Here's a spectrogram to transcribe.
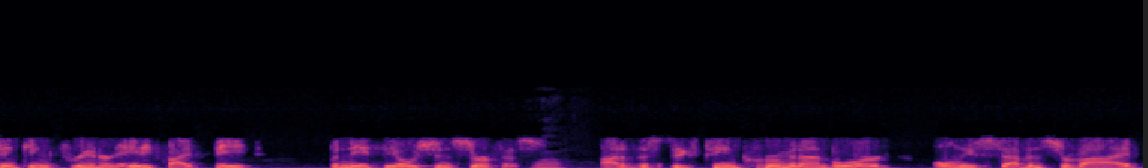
sinking 385 feet beneath the ocean surface. Wow. Out of the 16 crewmen on board, only seven survived.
